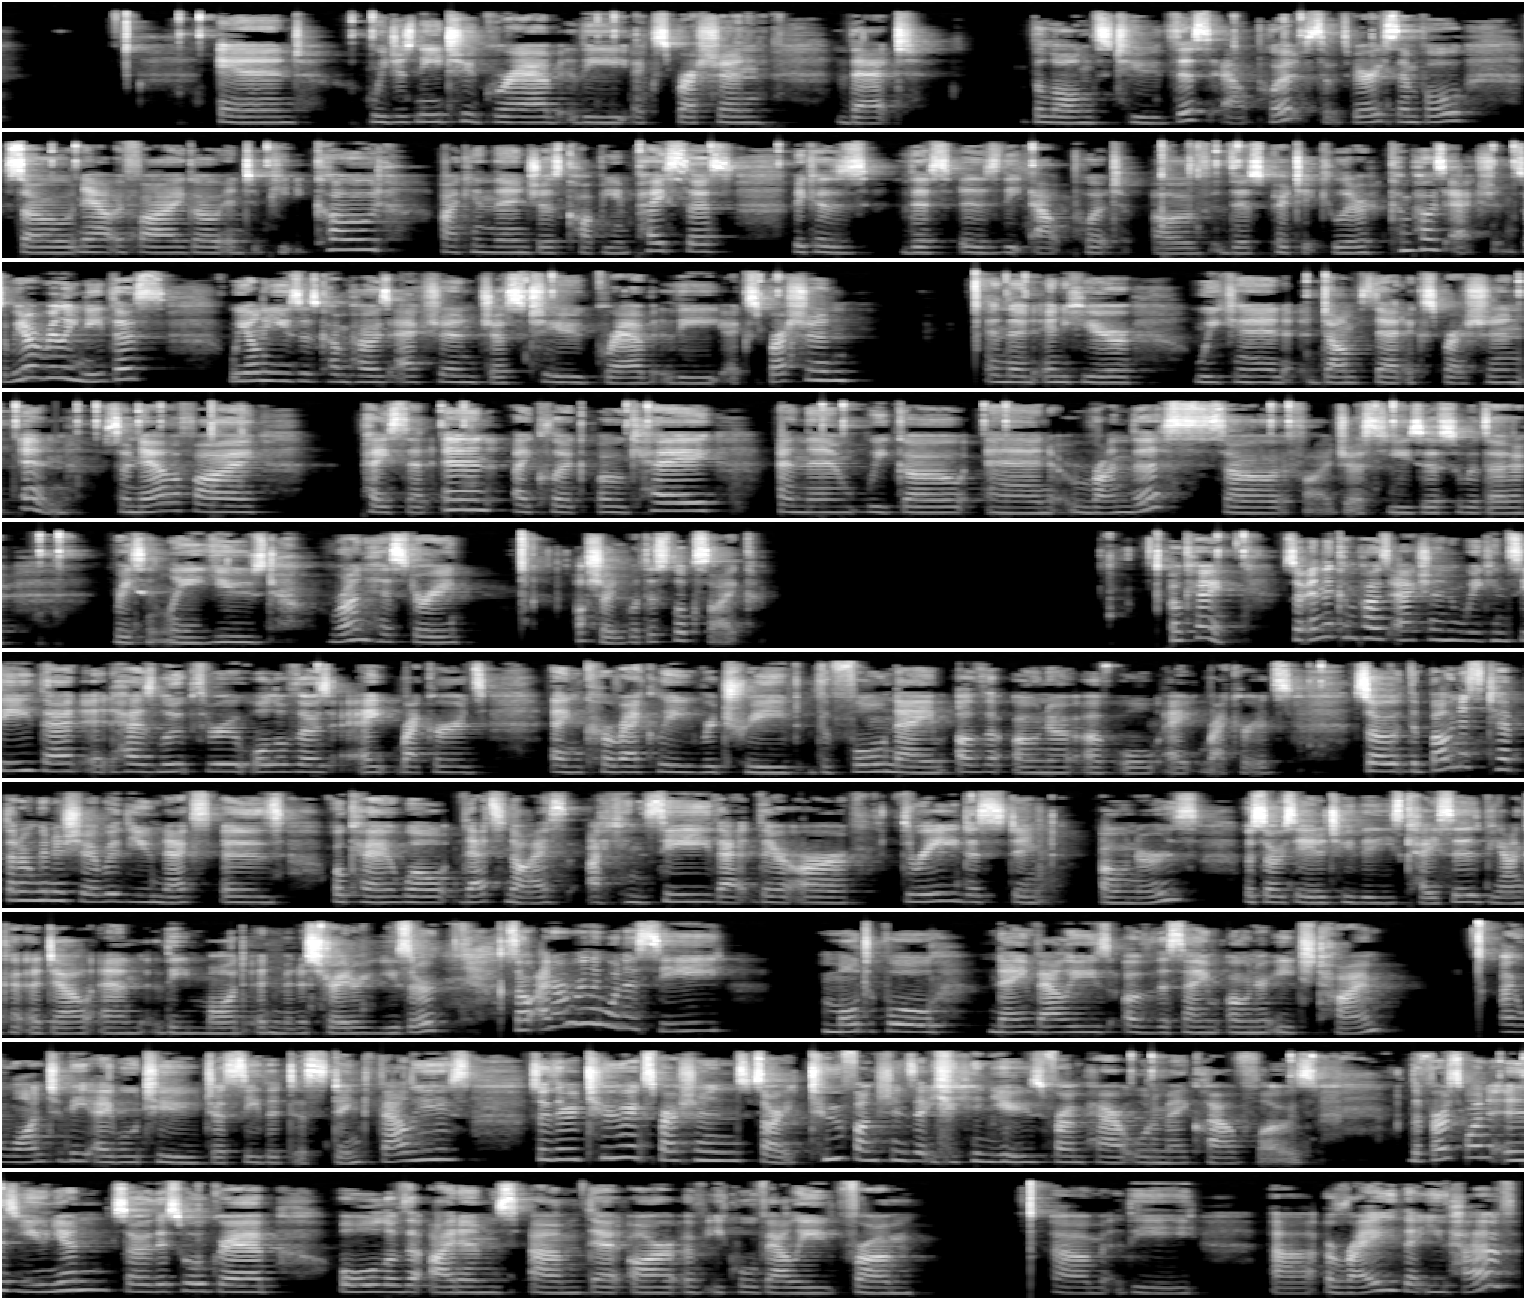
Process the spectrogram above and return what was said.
and we just need to grab the expression that belongs to this output. So it's very simple. So now if I go into peek code, I can then just copy and paste this because this is the output of this particular compose action. So we don't really need this. We only use this compose action just to grab the expression. And then in here, we can dump that expression in. So now if I paste that in, I click OK, and then we go and run this. So if I just use this with a recently used run history, I'll show you what this looks like. Okay, so in the compose action, we can see that it has looped through all of those eight records and correctly retrieved the full name of the owner of all eight records. So the bonus tip that I'm going to share with you next is, okay, well, that's nice. I can see that there are three distinct owners associated to these cases, Bianca Adele and the mod administrator user. So I don't really want to see multiple name values of the same owner each time. I want to be able to just see the distinct values. So there are two expressions, sorry, two functions that you can use from Power Automate Cloud Flows. The first one is union. So this will grab all of the items um, that are of equal value from um, the uh, array that you have.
